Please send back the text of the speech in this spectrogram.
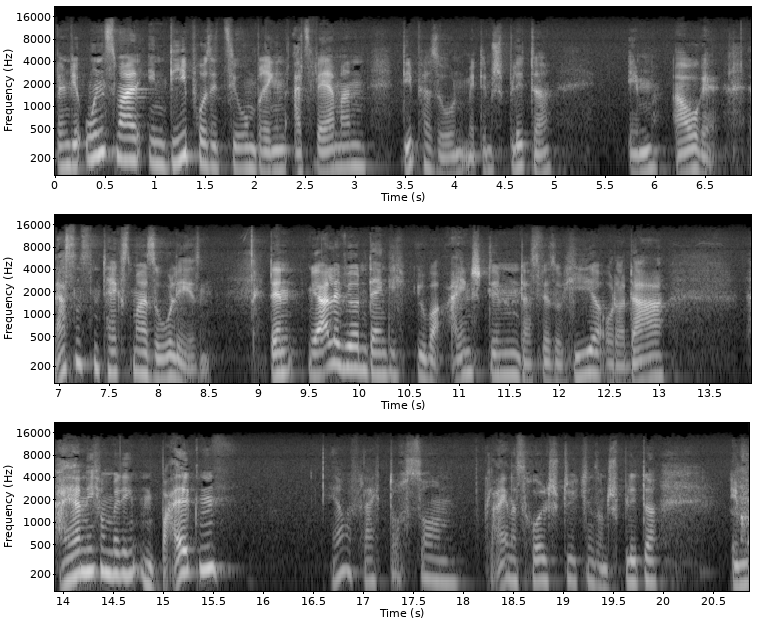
wenn wir uns mal in die Position bringen, als wäre man die Person mit dem Splitter im Auge. Lass uns den Text mal so lesen. Denn wir alle würden, denke ich, übereinstimmen, dass wir so hier oder da, ja nicht unbedingt einen Balken, ja, aber vielleicht doch so ein kleines Holzstückchen, so ein Splitter im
